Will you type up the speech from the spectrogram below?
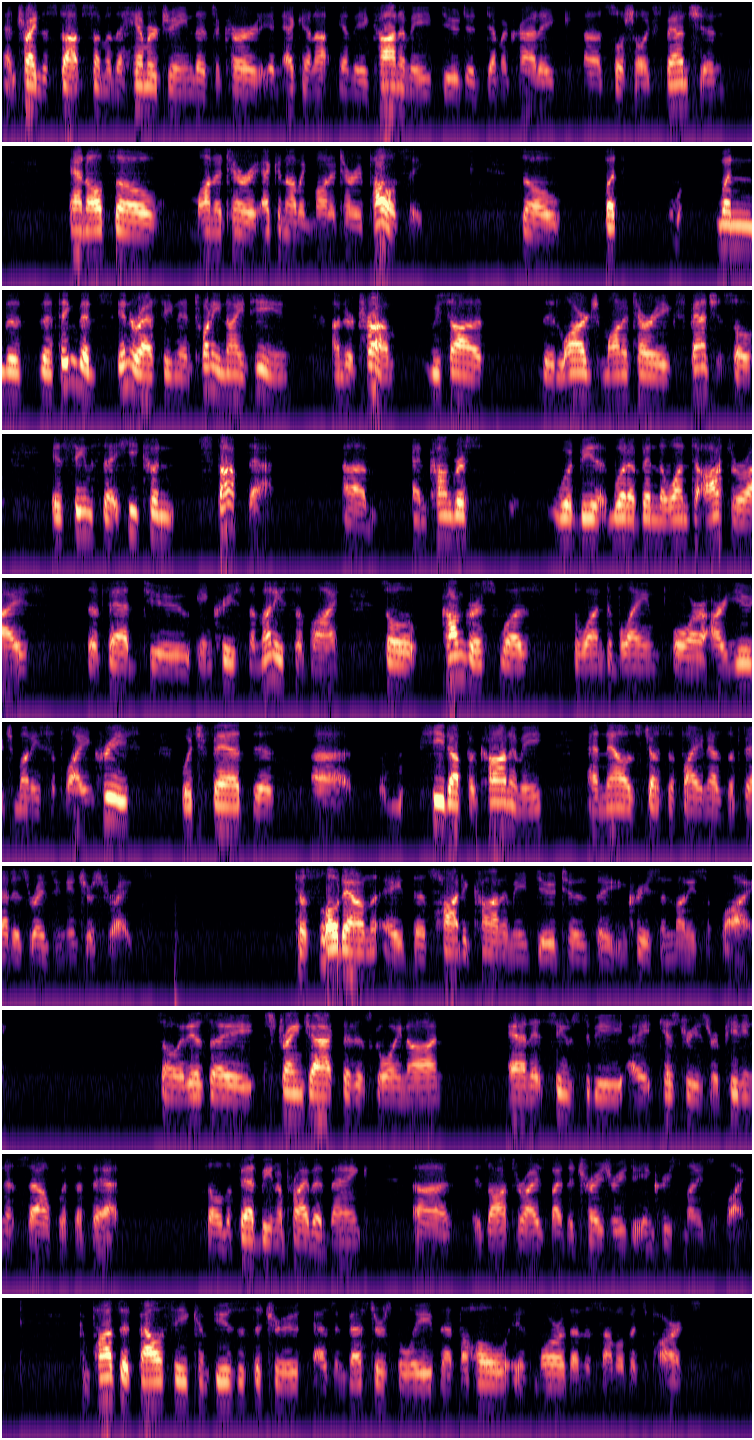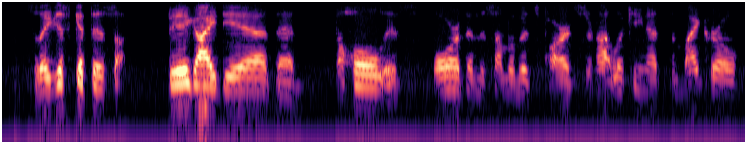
and trying to stop some of the hemorrhaging that's occurred in econo- in the economy due to democratic uh, social expansion and also monetary economic monetary policy. So, but when the the thing that's interesting in 2019 under Trump, we saw the large monetary expansion. So it seems that he couldn't stop that um, and Congress would be would have been the one to authorize the Fed to increase the money supply. So Congress was the one to blame for our huge money supply increase, which fed this uh, heat up economy, and now is justifying as the Fed is raising interest rates to slow down a, this hot economy due to the increase in money supply. So it is a strange act that is going on, and it seems to be a history is repeating itself with the Fed. So the Fed, being a private bank, uh, is authorized by the Treasury to increase money supply. Composite fallacy confuses the truth as investors believe that the whole is more than the sum of its parts. So they just get this big idea that the whole is more than the sum of its parts. They're not looking at the micro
